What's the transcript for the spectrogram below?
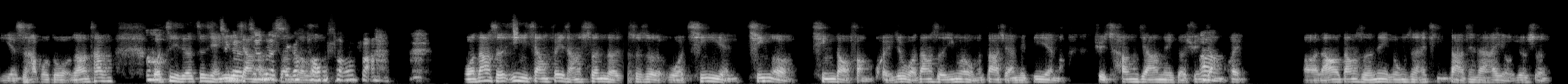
也是差不多。然后他，我记得之前印象很深的，这个真的是个好方法。我当时印象非常深的就是我亲眼亲耳听到反馈，就我当时因为我们大学还没毕业嘛，去参加那个宣讲会，呃，然后当时那个公司还挺大，现在还有就是，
